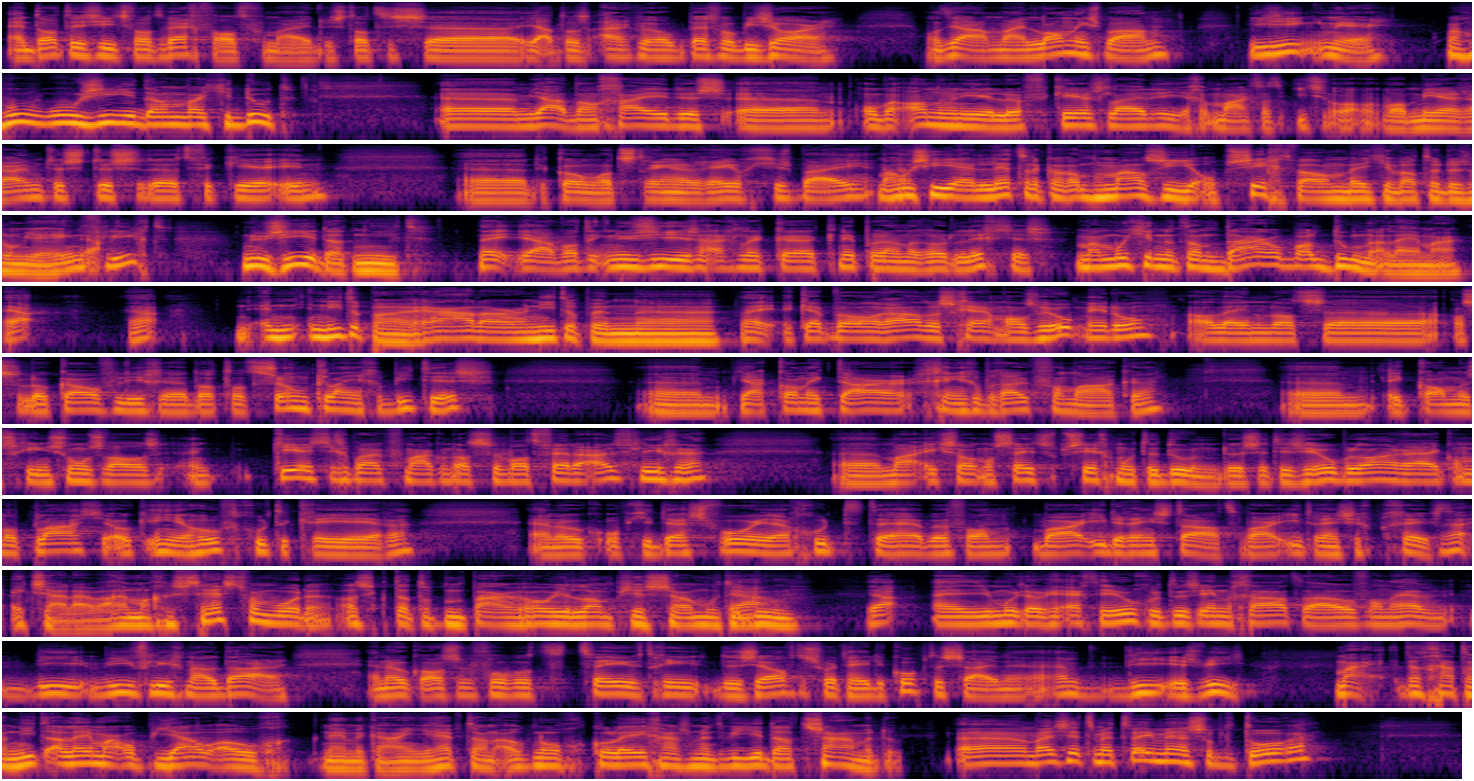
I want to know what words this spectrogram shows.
En dat is iets wat wegvalt voor mij. Dus dat is, uh, ja, dat is eigenlijk wel best wel bizar. Want ja, mijn landingsbaan, die zie ik niet meer. Maar hoe, hoe zie je dan wat je doet? Um, ja, dan ga je dus uh, op een andere manier luchtverkeersleiden. Je maakt dat iets wat, wat meer ruimtes tussen het verkeer in. Uh, er komen wat strengere regeltjes bij. Maar hoe zie jij letterlijk, want normaal zie je op zicht wel een beetje wat er dus om je heen ja. vliegt. Nu zie je dat niet. Nee, ja, wat ik nu zie is eigenlijk uh, knipperende rode lichtjes. Maar moet je het dan daarop wat doen alleen maar? Ja, ja. Niet op een radar, niet op een... Uh... Nee, ik heb wel een radarscherm als hulpmiddel. Alleen omdat ze, als ze lokaal vliegen, dat dat zo'n klein gebied is... Um, ja, kan ik daar geen gebruik van maken. Um, ik kan misschien soms wel eens een keertje gebruik van maken... omdat ze wat verder uitvliegen... Uh, maar ik zal het nog steeds op zich moeten doen. Dus het is heel belangrijk om dat plaatje ook in je hoofd goed te creëren. En ook op je desk voor je goed te hebben van waar iedereen staat, waar iedereen zich begeeft. Ja, ik zou daar wel helemaal gestrest van worden als ik dat op een paar rode lampjes zou moeten ja. doen. Ja, en je moet ook echt heel goed dus in de gaten houden van hè, wie, wie vliegt nou daar. En ook als er bijvoorbeeld twee of drie dezelfde soort helikopters zijn, en wie is wie. Maar dat gaat dan niet alleen maar op jouw oog, neem ik aan. Je hebt dan ook nog collega's met wie je dat samen doet. Uh, wij zitten met twee mensen op de toren.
